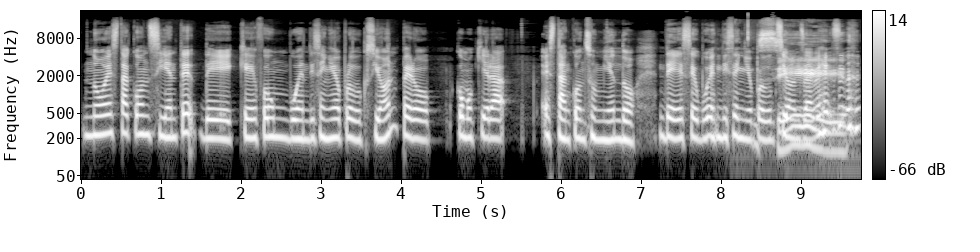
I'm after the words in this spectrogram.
no está consciente de que fue un buen diseño de producción, pero como quiera están consumiendo de ese buen diseño de producción, ¿sabes?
